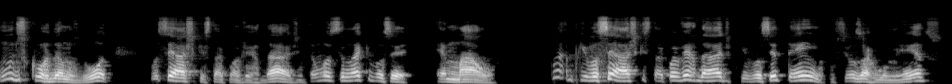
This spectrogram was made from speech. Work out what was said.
um discordamos do outro. Você acha que está com a verdade, então você não é que você é mal, é porque você acha que está com a verdade, porque você tem os seus argumentos,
